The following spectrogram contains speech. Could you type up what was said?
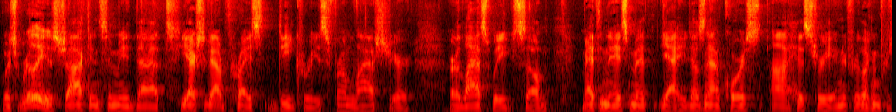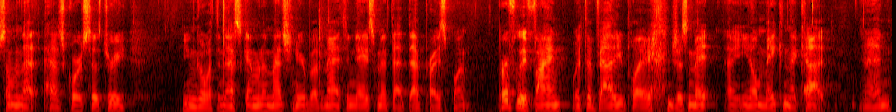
which really is shocking to me that he actually got a price decrease from last year or last week. So Matthew NeSmith, yeah, he doesn't have course uh, history. And if you're looking for someone that has course history, you can go with the next guy I'm going to mention here, but Matthew NeSmith at that price point, perfectly fine with the value play, just uh, you know making the cut. And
